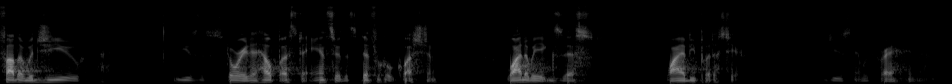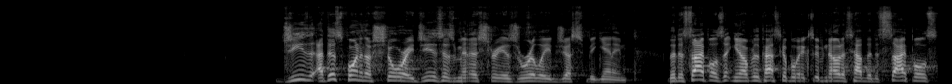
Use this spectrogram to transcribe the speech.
Father, would you use this story to help us to answer this difficult question? Why do we exist? Why have you put us here? In Jesus' name we pray. Amen. Jesus, at this point in the story, Jesus' ministry is really just beginning. The disciples, you know, over the past couple weeks, we've noticed how the disciples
